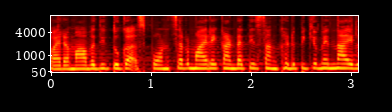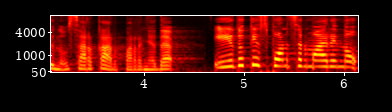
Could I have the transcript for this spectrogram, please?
പരമാവധി തുക സ്പോൺസർമാരെ കണ്ടെത്തി സംഘടിപ്പിക്കുമെന്നായിരുന്നു സർക്കാർ പറഞ്ഞത്. ഏതൊക്കെ സ്പോൺസർമാരെന്നോ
